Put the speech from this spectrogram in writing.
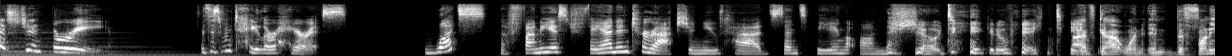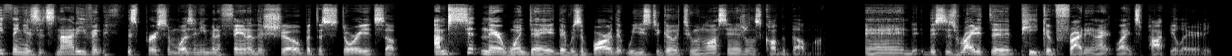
Question three. This is from Taylor Harris. What's the funniest fan interaction you've had since being on the show? Take it away. Dave. I've got one. And the funny thing is, it's not even, this person wasn't even a fan of the show, but the story itself. I'm sitting there one day. There was a bar that we used to go to in Los Angeles called the Belmont. And this is right at the peak of Friday Night Lights popularity.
